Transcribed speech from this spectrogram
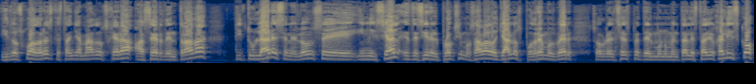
Y dos jugadores que están llamados, Jera, a ser de entrada titulares en el once inicial, es decir, el próximo sábado ya los podremos ver sobre el césped del Monumental Estadio Jalisco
